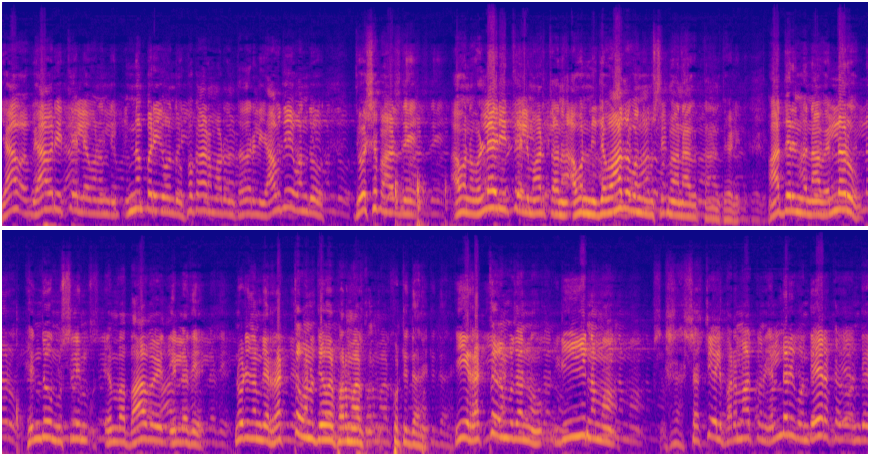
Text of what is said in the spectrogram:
ಯಾವ ಯಾವ ರೀತಿಯಲ್ಲಿ ಅವನಲ್ಲಿ ಇನ್ನೊಬ್ಬರಿಗೆ ಒಂದು ಉಪಕಾರ ಮಾಡುವಂಥದರಲ್ಲಿ ಯಾವುದೇ ಒಂದು ದೋಷ ಮಾಡದೆ ಅವನು ಒಳ್ಳೆಯ ರೀತಿಯಲ್ಲಿ ಮಾಡ್ತಾನೆ ಅವನು ನಿಜವಾದ ಒಂದು ಮುಸ್ಲಿಮಾನ್ ಆಗುತ್ತಾನೆ ಅಂತ ಹೇಳಿ. ಆದ್ದರಿಂದ ನಾವೆಲ್ಲರೂ ಹಿಂದೂ ಮುಸ್ಲಿಂ ಎಂಬ ಭಾವ ಇಲ್ಲದೆ ನೋಡಿ ನಮಗೆ ರಕ್ತವನ್ನು ದೇವರ ಪರಮಾತ್ಮ ಕೊಟ್ಟಿದ್ದಾನೆ ಈ ರಕ್ತ ಎಂಬುದನ್ನು ಇಡೀ ನಮ್ಮ ಷಷ್ಟಿಯಲ್ಲಿ ಸೃಷ್ಟಿಯಲ್ಲಿ ಪರಮಾತ್ಮನು ಎಲ್ಲರಿಗೂ ಒಂದೇ ರಕ್ತ ಒಂದೇ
